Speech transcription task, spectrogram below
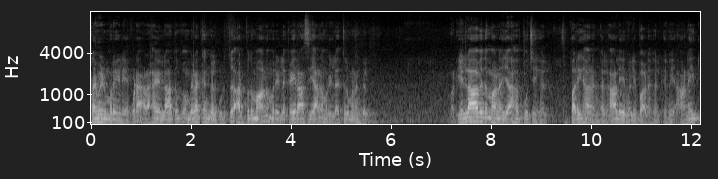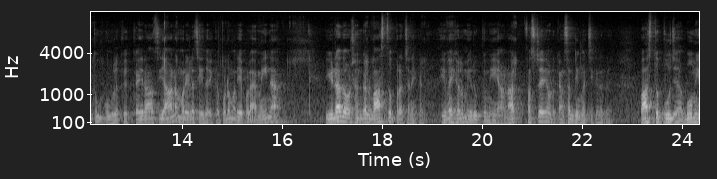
தமிழ் முறையிலே கூட அழகாக எல்லாத்துக்கும் விளக்கங்கள் கொடுத்து அற்புதமான முறையில் கைராசியான முறையில் திருமணங்கள். எல்லா விதமான யாக பூஜைகள் பரிகாரங்கள் ஆலய வழிபாடுகள் இவை அனைத்தும் உங்களுக்கு கைராசியான முறையில் செய்து வைக்கப்படும். அதே போல் மெயினாக இடதோஷங்கள் வாஸ்து பிரச்சனைகள் இவைகளும் இருக்குமே ஆனால் ஃபஸ்ட்டே ஒரு கன்சல்டிங் வச்சுக்கிறது. வாஸ்து பூஜை பூமி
